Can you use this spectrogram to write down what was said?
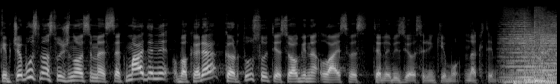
Kaip čia bus, mes sužinosime sekmadienį vakare kartu su tiesioginė Laisvės televizijos rinkimų naktimi.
